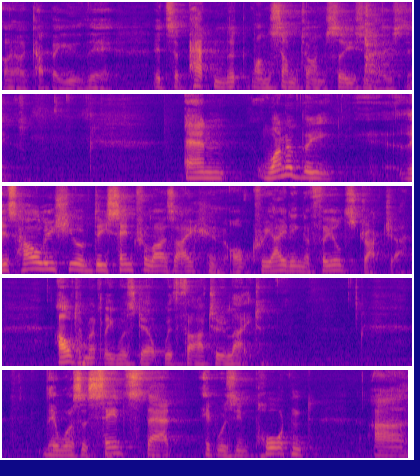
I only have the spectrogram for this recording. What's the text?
uh, KPU there. It's a pattern that one sometimes sees in these things. And one of the, this whole issue of decentralisation, of creating a field structure, ultimately was dealt with far too late. There was a sense that it was important uh,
